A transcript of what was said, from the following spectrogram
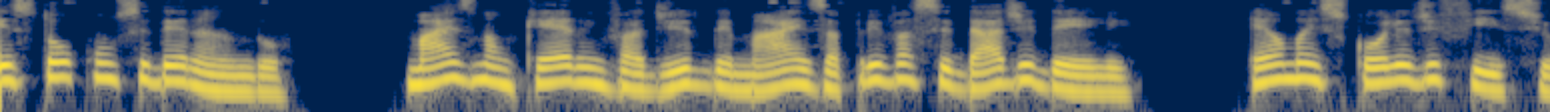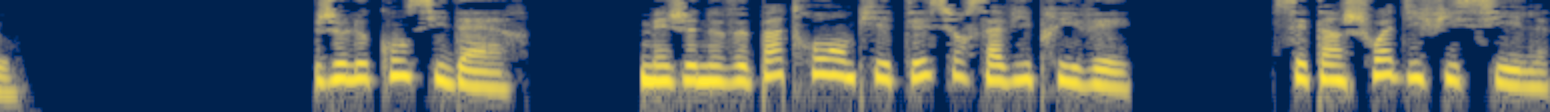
Estou considerando. Mas não quero invadir demais a privacidade dele. É uma escolha difícil. Je le considère. Mais je ne veux pas trop empiéter sur sa vie privée. C'est un choix difficile.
